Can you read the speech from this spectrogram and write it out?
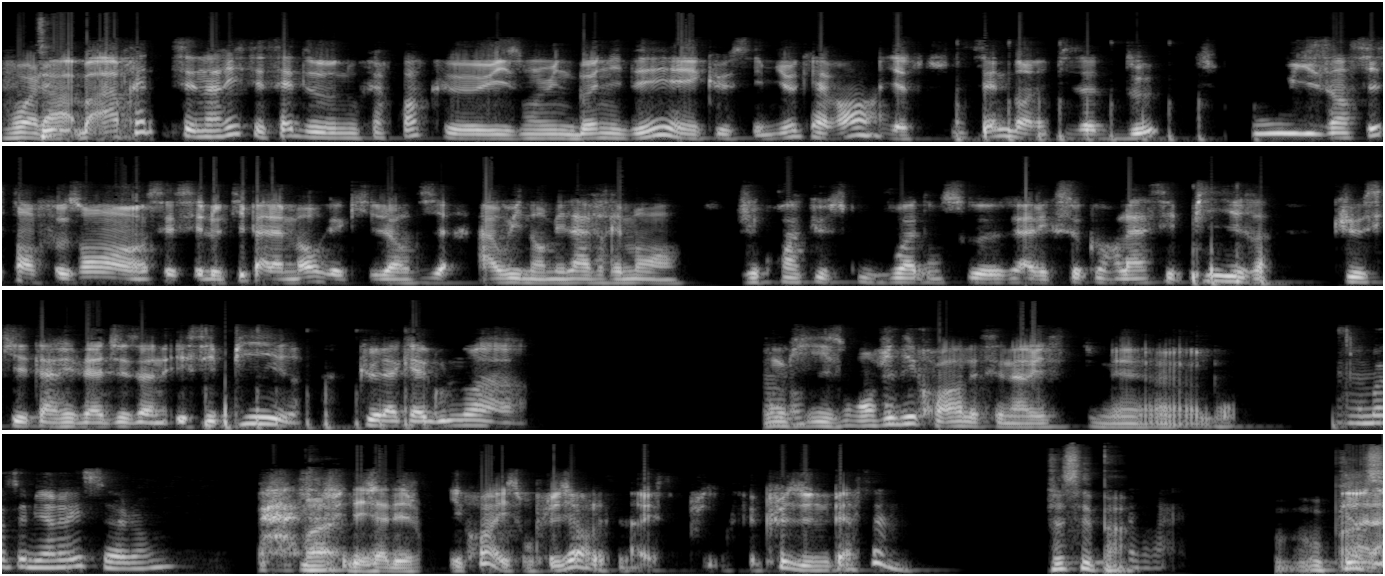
Voilà. Bah, après, les scénaristes essaient de nous faire croire qu'ils ont eu une bonne idée et que c'est mieux qu'avant. Il y a toute une scène dans l'épisode 2 où ils insistent en faisant. C'est le type à la morgue qui leur dit Ah oui, non, mais là, vraiment, je crois que ce qu'on voit dans ce, avec ce corps-là, c'est pire que ce qui est arrivé à Jason et c'est pire que la cagoule noire. Donc, ils ont envie d'y croire, les scénaristes. Mais euh, bon. Moi, c'est bien les seuls. Hein. Bah, fait déjà des gens qui y croient. Ils sont plusieurs, les scénaristes. Ça fait plus d'une personne. Je sais pas. Au pire,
